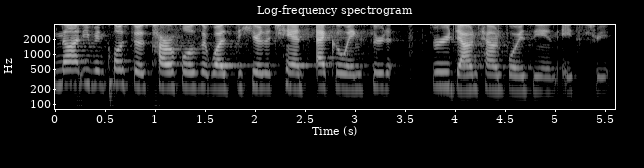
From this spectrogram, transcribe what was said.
not even close to as powerful as it was to hear the chants echoing through through downtown Boise and 8th Street.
